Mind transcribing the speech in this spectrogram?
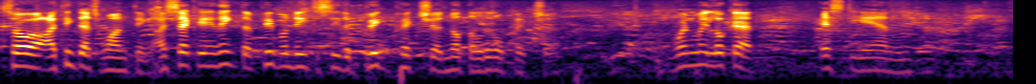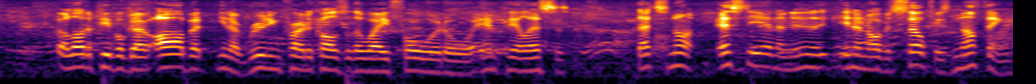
So I think that's one thing. I second think that people need to see the big picture, not the little picture. When we look at SDN, a lot of people go, "Oh, but you know, routing protocols are the way forward," or MPLS. That's not SDN, and in, in and of itself is nothing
